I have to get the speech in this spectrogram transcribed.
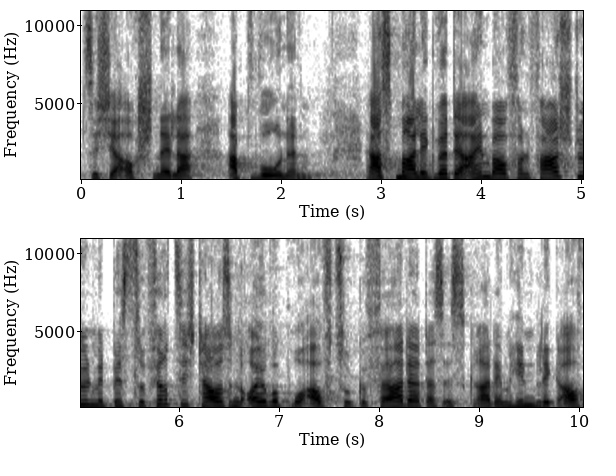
sich ja auch schneller abwohnen. Erstmalig wird der Einbau von Fahrstühlen mit bis zu 40.000 Euro pro Aufzug gefördert. Das ist gerade im Hinblick auf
